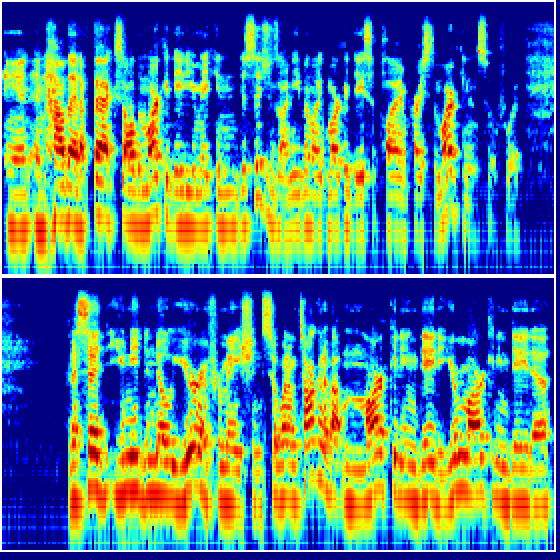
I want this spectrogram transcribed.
and and how that affects all the market data you're making decisions on, even like market day supply and price to market and so forth. And I said you need to know your information. So when I'm talking about marketing data, your marketing data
